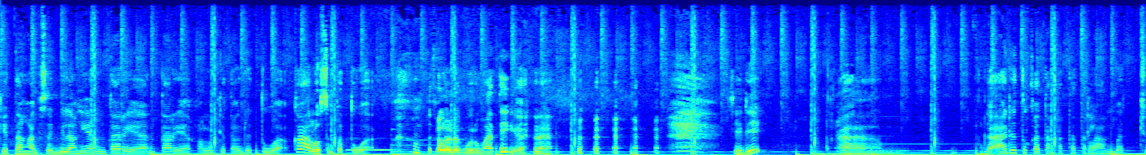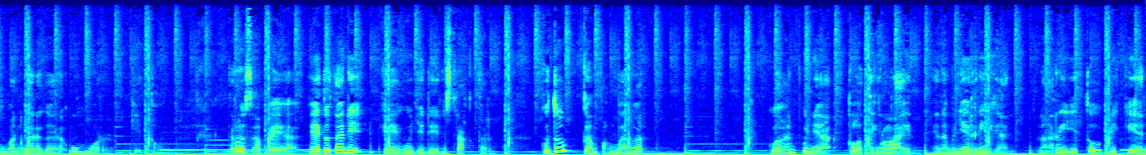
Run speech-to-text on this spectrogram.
Kita nggak bisa bilang ya entar ya entar ya kalau kita udah tua. Kalau sempet tua? Kalau udah keburu mati gimana? Jadi nggak nggak ada tuh kata-kata terlambat cuman gara-gara umur gitu. Terus apa ya? Ya itu tadi kayak gue jadi instruktur gue tuh gampang banget. Gue kan punya clothing line yang namanya Ri kan. Nah Ri itu bikin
